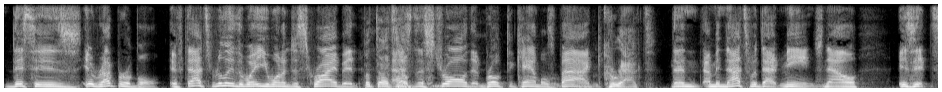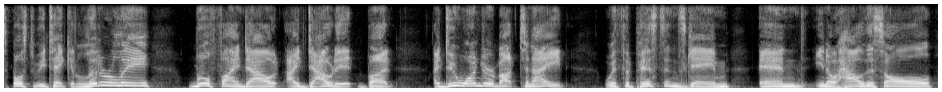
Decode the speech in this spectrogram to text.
this is irreparable. If that's really the way you want to describe it, but that's as a, the straw that broke the camel's back, correct? Then I mean that's what that means. Now, is it supposed to be taken literally? We'll find out. I doubt it, but I do wonder about tonight with the Pistons game and, you know, how this all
